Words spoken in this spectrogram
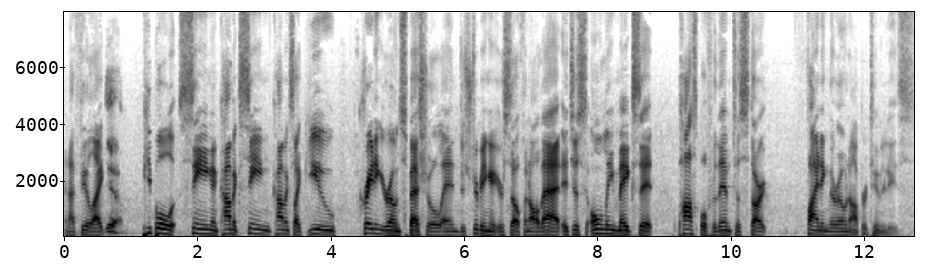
And I feel like yeah. people seeing and comics seeing comics like you creating your own special and distributing it yourself and all that, it just only makes it possible for them to start finding their own opportunities.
